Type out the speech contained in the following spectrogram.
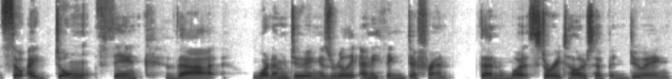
so I don't think that what I'm doing is really anything different than what storytellers have been doing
